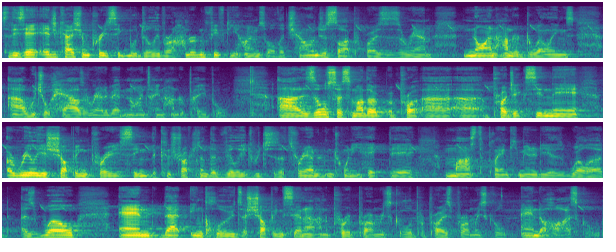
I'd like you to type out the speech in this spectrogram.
So this education precinct will deliver 150 homes while the Challenger site proposes around 900 dwellings uh, which will house around about 1900 people. Uh, there's also some other uh, pro uh, uh, projects in there, Orelia shopping precinct, the construction of the village which is a 320 hectare master plan community as well, as well and that includes a shopping centre, an approved primary school, a proposed primary school and a high school.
